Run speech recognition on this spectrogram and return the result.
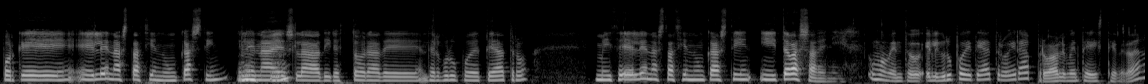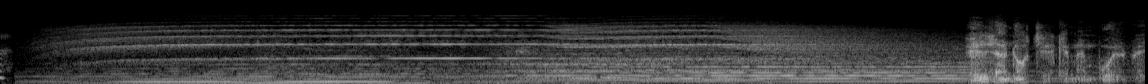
porque Elena está haciendo un casting. Elena es la directora del grupo de teatro. Me dice, Elena está haciendo un casting y te vas a venir. Un momento, el grupo de teatro era probablemente este, ¿verdad? En la noche que me envuelve,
